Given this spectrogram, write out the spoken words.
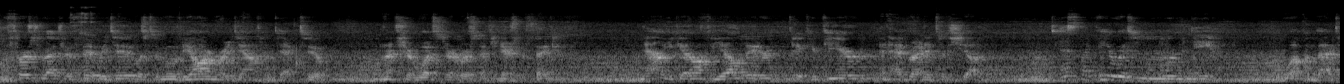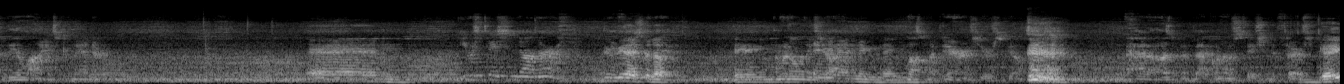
The first retrofit we did was to move the armory down from deck two. I'm not sure what Cerberus engineers were thinking. Now you get off the elevator, pick your gear, and head right into the shuttle. Just like the original Normandy. Welcome back to the Alliance, Commander. And You were stationed on Earth. maybe I should have. Ding, I'm an only child. ding, ding, Lost my parents years ago. I had a husband back when I was stationed at Ferris. Gay?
